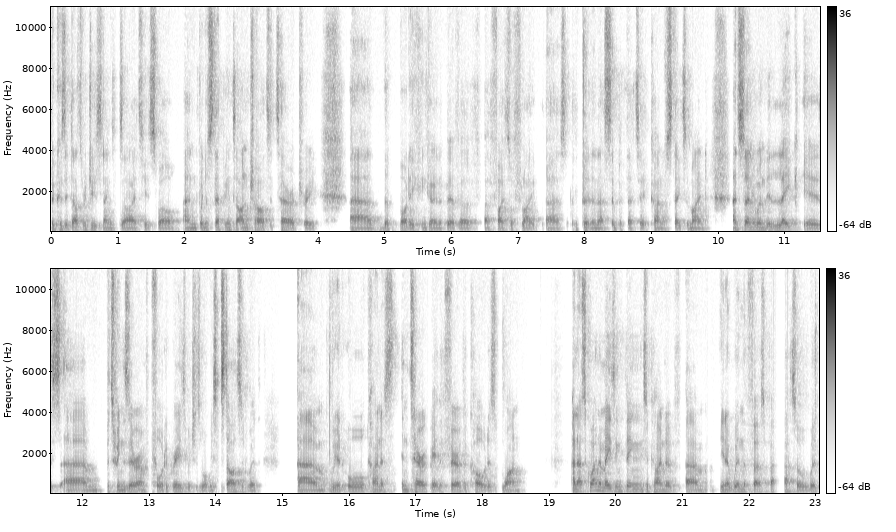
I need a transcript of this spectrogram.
because it does reduce anxiety as well. And when you're stepping into uncharted territory, uh, the body can go in a bit of a, a fight or flight, uh, put in that sympathetic kind of state of mind. And certainly when the lake is um, between zero and four degrees, which is what we started with, um, we would all kind of interrogate the fear of the cold as one. And that's quite an amazing thing to kind of, um, you know, win the first battle with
